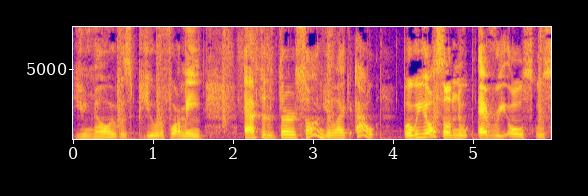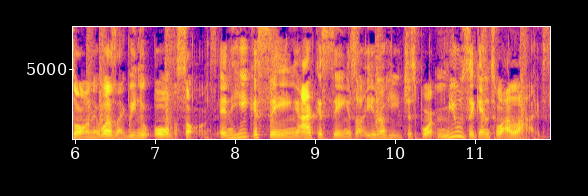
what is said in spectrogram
You know, it was beautiful. I mean, after the third song, you're like out. But we also knew every old school song there was. Like, we knew all the songs. And he could sing, I could sing. So, you know, he just brought music into our lives.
